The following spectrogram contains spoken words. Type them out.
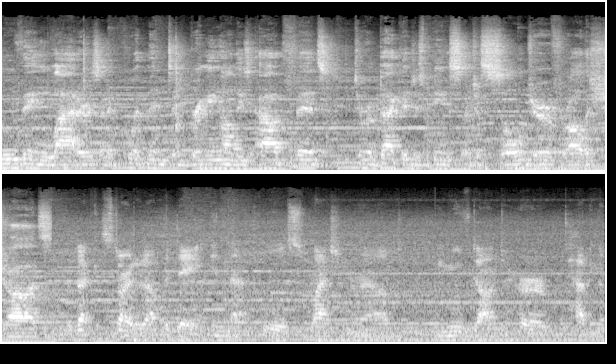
moving ladders and equipment and bringing all these outfits, to Rebecca just being such a soldier for all the shots. Rebecca started out the day in that pool splashing around. Moved on to her having a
